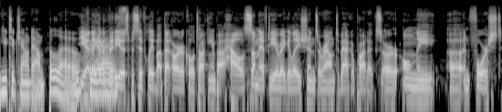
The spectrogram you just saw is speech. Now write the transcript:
YouTube channel down below. Yeah, they have a video specifically about that article talking about how some FDA regulations around tobacco products are only uh, enforced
